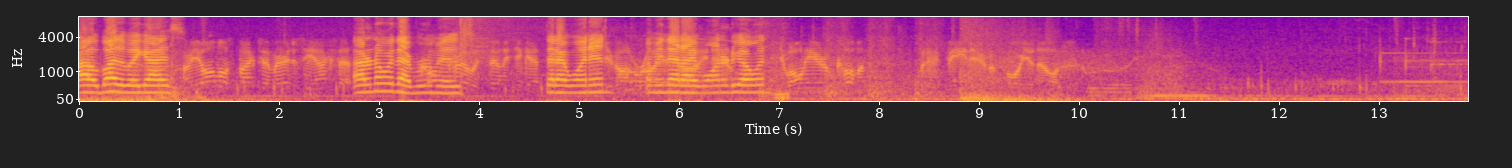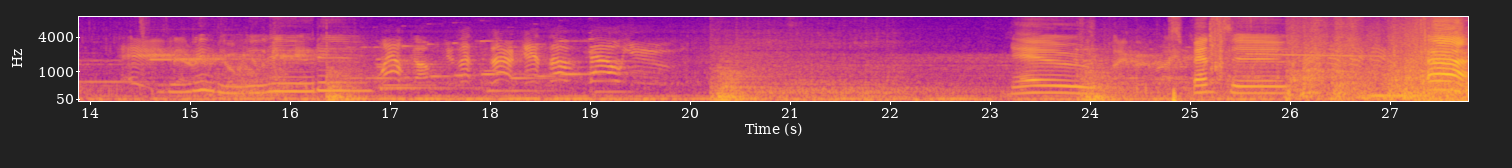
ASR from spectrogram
Oh, by the way, guys, Are you almost back to emergency access? I don't know where that room is through as soon as you get that I went in. I mean, that I wanted to go in. No. Expensive. Ah!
